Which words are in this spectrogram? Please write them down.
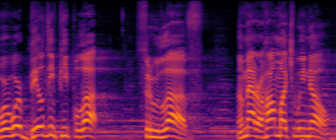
where we're building people up through love, no matter how much we know.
